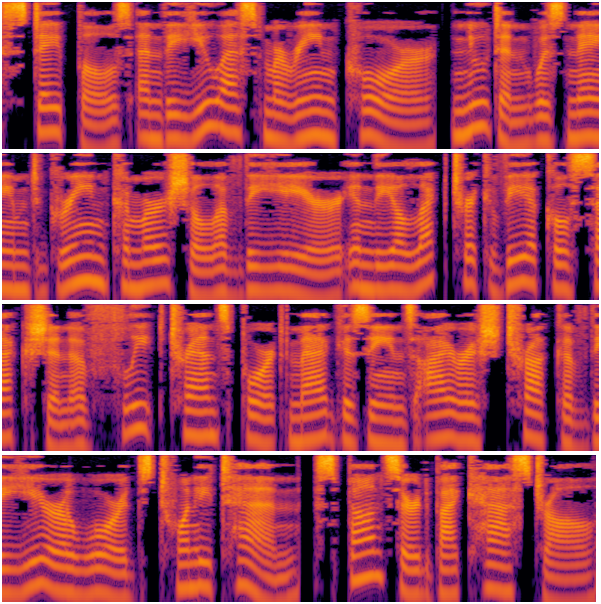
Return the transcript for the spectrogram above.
Staples and the U.S. Marine Corps. Newton was named Green Commercial of the Year in the electric vehicle section of Fleet Transport magazine's Irish Truck of the Year Awards 2010, sponsored by Castrol.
